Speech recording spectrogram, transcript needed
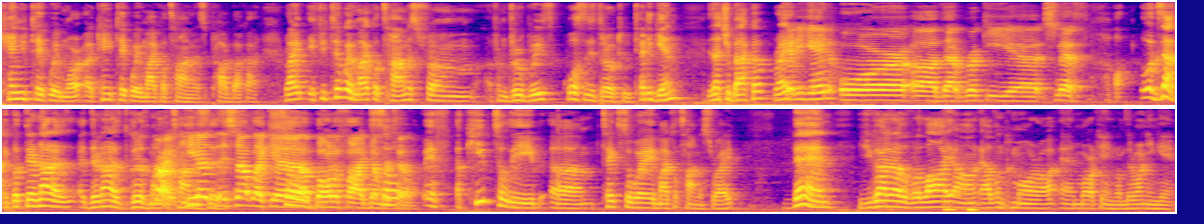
can you take away more? Uh, can you take away Michael Thomas, proud Buckeye, right? If you take away Michael Thomas from from Drew Brees, who else does he throw to? Teddy Ginn? Is that your backup, right? Teddy Ginn or uh, that rookie uh, Smith. Well, exactly, but they're not as they're not as good as Michael Right. Thomas. Does, is. it's not like a, So- a bona fide number so two. if Aqib Talib um, takes away Michael Thomas, right, then you got to rely on Alvin Kamara and Mark Ingram, the running game,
